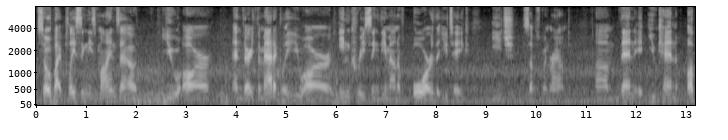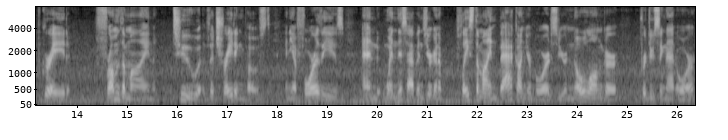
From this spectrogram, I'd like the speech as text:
So, by placing these mines out, you are, and very thematically, you are increasing the amount of ore that you take each subsequent round. Um, then it, you can upgrade from the mine to the trading post. And you have four of these. And when this happens, you're going to place the mine back on your board so you're no longer producing that ore.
